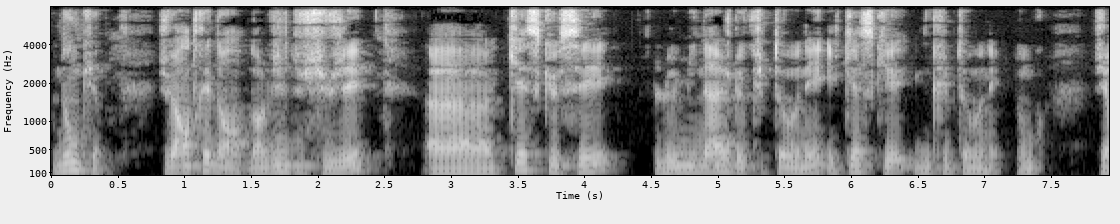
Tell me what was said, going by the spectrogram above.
Donc, je vais rentrer dans, dans le vif du sujet. Euh, qu'est-ce que c'est le minage de crypto-monnaie et qu'est-ce qu'est une crypto-monnaie? Donc, il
